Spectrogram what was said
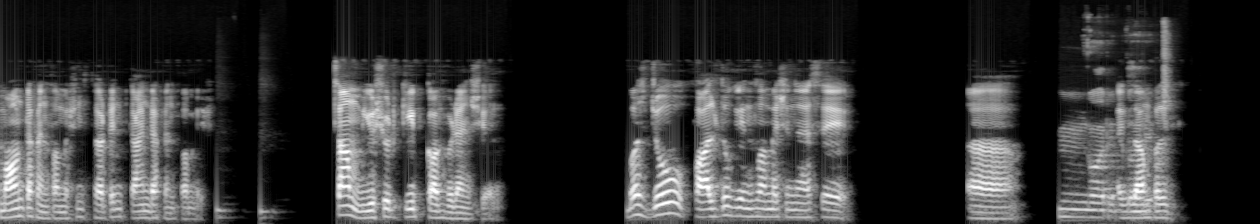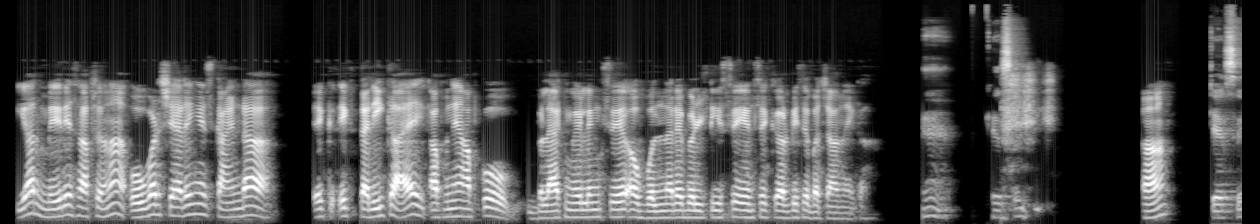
amount of information certain kind of information some you should keep confidential बस जो फालतू की इंफॉर्मेशन है ऐसे एग्ज़ाम्पल यार मेरे हिसाब से ना ओवर शेयरिंग इज़ काइंड एक एक तरीका है अपने आप को ब्लैकमेलिंग से और वल्नरेबिलिटी से इनसिक्योरिटी से बचाने का। कैसे? हाँ? कैसे?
